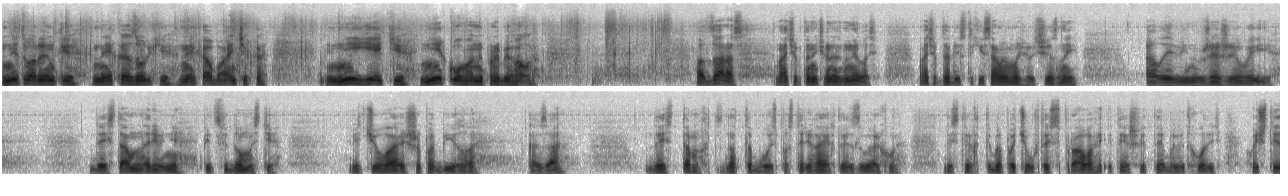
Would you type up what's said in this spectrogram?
Ні тваринки, ні козульки, ні кабанчика, ні єті, нікого не пробігало. От зараз начебто нічого не змінилось, начебто ліс такий самий мовчазний, але він вже живий. Десь там на рівні підсвідомості відчуваєш, що побігла коза, десь там над тобою спостерігає хтось зверху, десь тебе почув хтось справа і теж від тебе відходить. Хоч ти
